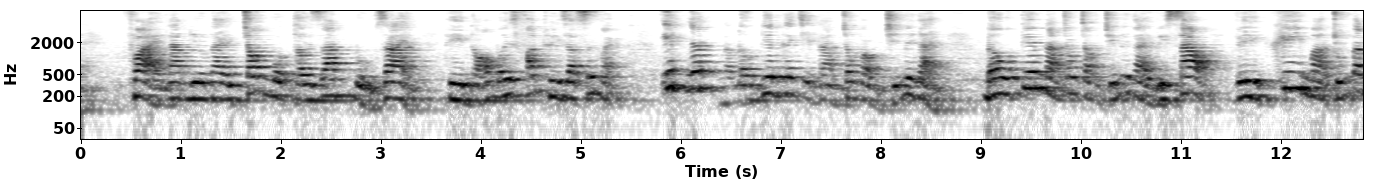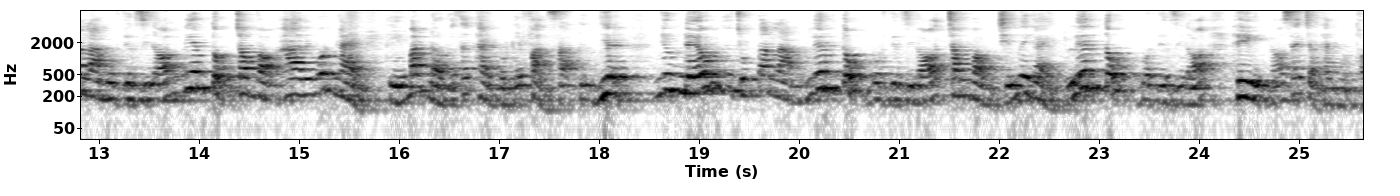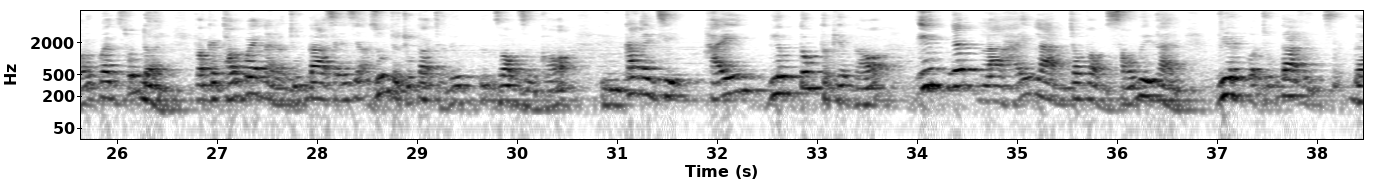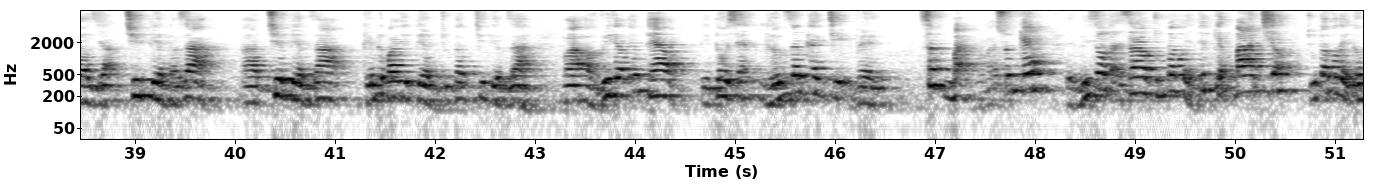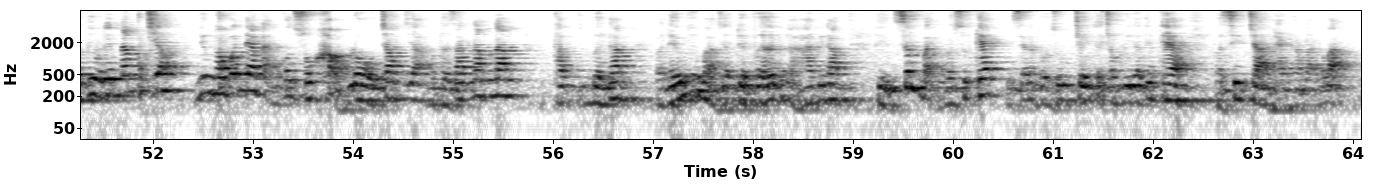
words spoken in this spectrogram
phải làm điều này trong một thời gian đủ dài thì nó mới phát huy ra sức mạnh. Ít nhất là đầu tiên các anh chị làm trong vòng 90 ngày. Đầu tiên làm trong vòng 90 ngày, vì sao? Vì khi mà chúng ta làm một việc gì đó liên tục trong vòng 21 ngày thì bắt đầu nó sẽ thành một cái phản xạ tự nhiên. Nhưng nếu như chúng ta làm liên tục một việc gì đó trong vòng 90 ngày, liên tục một việc gì đó thì nó sẽ trở thành một thói quen suốt đời. Và cái thói quen này là chúng ta sẽ giúp cho chúng ta trở nên tự do và giàu có. Thì các anh chị hãy nghiêm túc thực hiện nó. Ít nhất là hãy làm trong vòng 60 ngày. Việc của chúng ta phải dạng chi tiền nó ra. À, chia tiền ra kiếm được bao nhiêu tiền chúng ta chi tiền ra. Và ở video tiếp theo thì tôi sẽ hướng dẫn các anh chị về sức mạnh của lãi suất kép. Để lý do tại sao chúng ta có thể tiết kiệm 3 triệu chúng ta có thể đầu tư vào đến 5 triệu nhưng nó vẫn đem lại một con số khổng lồ trong dạng một thời gian 5 năm thậm chí 10 năm. Và nếu như mà diện tuyệt vời hơn nữa là 20 năm, thì sức mạnh của nó xuất kép thì sẽ là nội dung chính ở trong video tiếp theo. Và xin chào và hẹn gặp lại các bạn.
